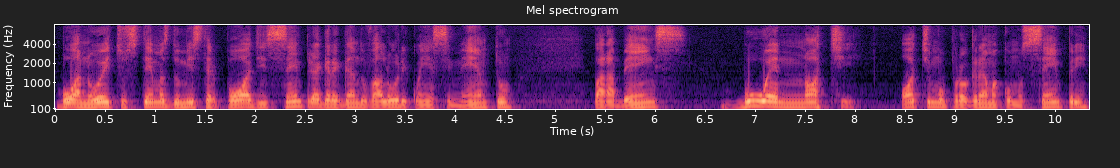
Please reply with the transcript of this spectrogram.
Boa noite. Os temas do Mr. Pod, sempre agregando valor e conhecimento. Parabéns. Buenote. Ótimo programa, como sempre.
